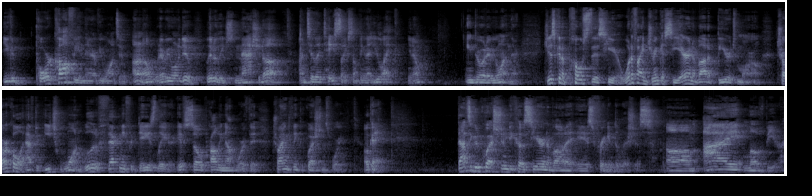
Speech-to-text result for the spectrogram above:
You could pour coffee in there if you want to. I don't know, whatever you want to do. Literally, just mash it up until it tastes like something that you like, you know? You can throw whatever you want in there. Just gonna post this here. What if I drink a Sierra Nevada beer tomorrow? Charcoal after each one. Will it affect me for days later? If so, probably not worth it. Trying to think of questions for you. Okay, that's a good question because Sierra Nevada is friggin' delicious. Um, I love beer.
